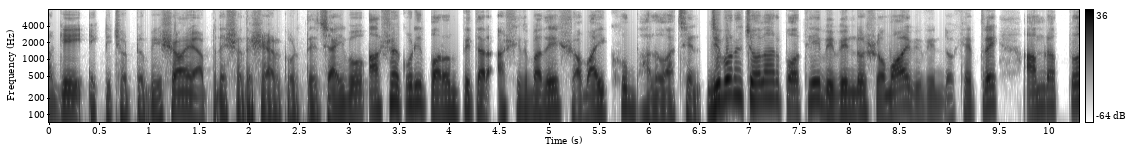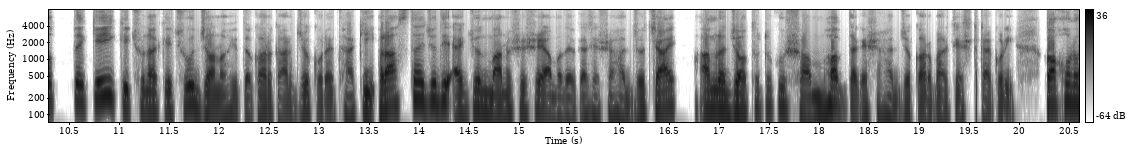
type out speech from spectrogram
আগে একটি ছোট্ট বিষয় আপনাদের সাথে শেয়ার করতে চাইব। আশা করি পরম পিতার আশীর্বাদে সবাই খুব ভালো আছেন। জীবনে চলার পথে বিভিন্ন সময়, বিভিন্ন ক্ষেত্রে আমরা প্রত্যেকেই কিছু না কিছু জনহিতকর কার্য করে থাকি। রাস্তায় যদি একজন মানুষ এসে আমাদের কাছে সাহায্য চায়, আমরা যতটুকু সম্ভব তাকে সাহায্য করবার চেষ্টা করি। কখনো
